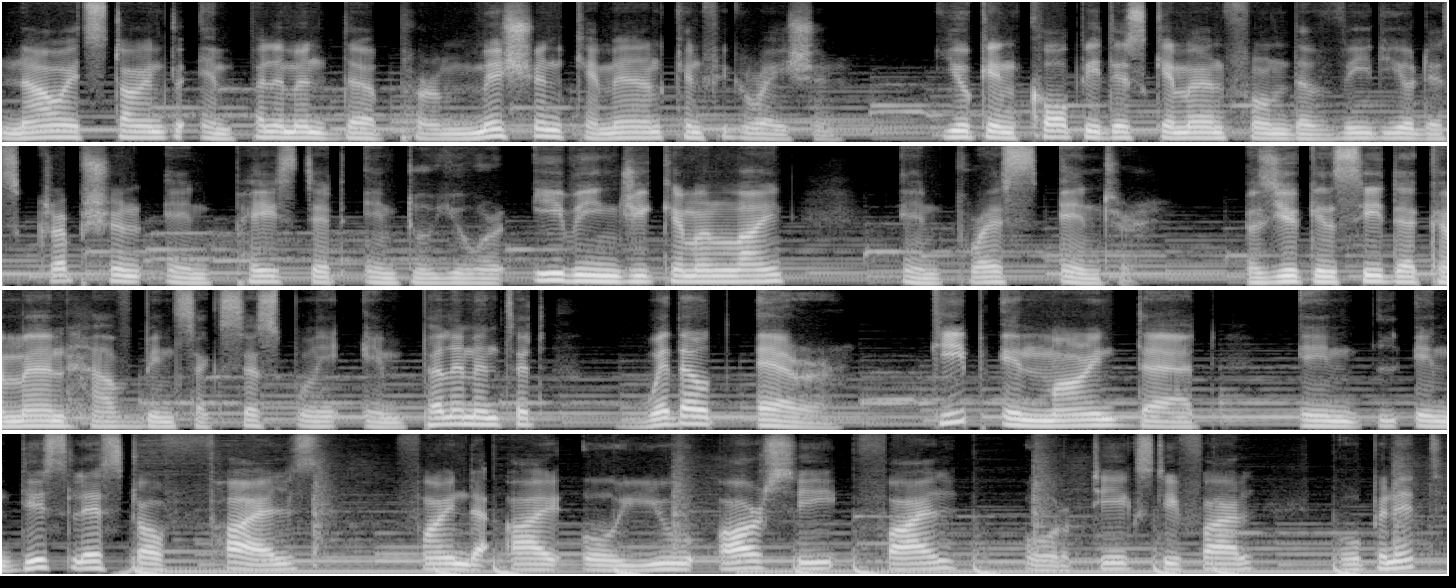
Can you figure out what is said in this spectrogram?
Now it's time to implement the permission command configuration. You can copy this command from the video description and paste it into your EVE-NG command line and press enter. As you can see, the command have been successfully implemented without error. Keep in mind that in, in this list of files, find the IOURC file or TXT file, open it.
